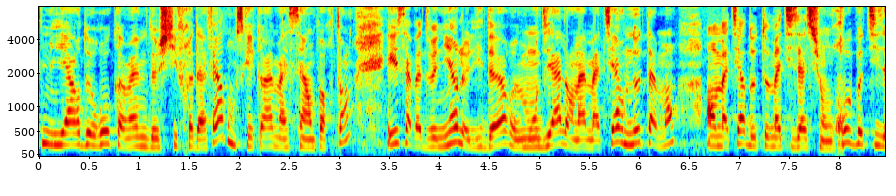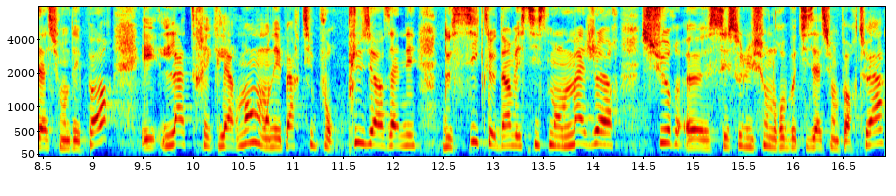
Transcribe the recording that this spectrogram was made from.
7 milliards d'euros quand même de chiffre d'affaires. Donc, ce qui est quand même assez important. Et ça va devenir le leader mondial en la matière, notamment en matière d'automatisation, robotisation des ports. Et là, très clairement, on est parti pour plusieurs années de cycle d'investissement majeur sur euh, ces solutions de robotisation portuaire.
